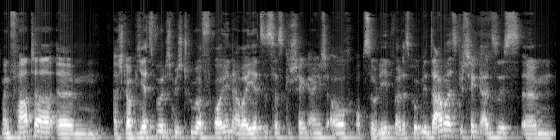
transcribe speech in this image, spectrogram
mein Vater, ähm, also ich glaube, jetzt würde ich mich drüber freuen, aber jetzt ist das Geschenk eigentlich auch obsolet, weil das wurde mir damals geschenkt, also ist. Ähm,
